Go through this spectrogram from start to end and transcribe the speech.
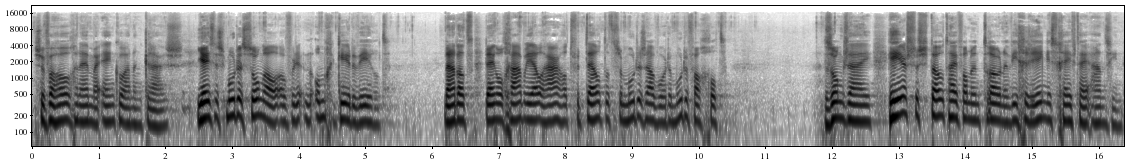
Ze verhogen hem maar enkel aan een kruis. Jezus' moeder zong al over een omgekeerde wereld. Nadat de engel Gabriel haar had verteld dat ze moeder zou worden, moeder van God. Zong zij, heersen stoot hij van hun troon en wie gering is geeft hij aanzien.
